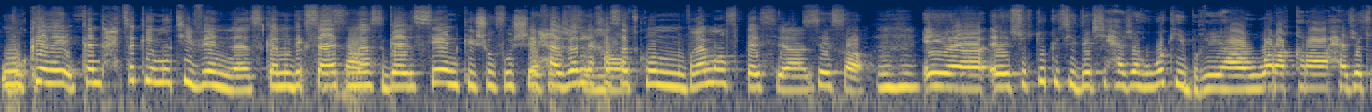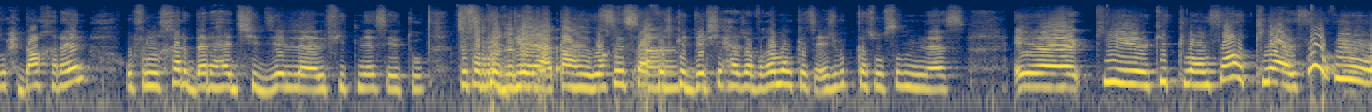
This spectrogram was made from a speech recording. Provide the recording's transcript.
وكان كان حتى كي motiver الناس. كانوا ديك الساعات. الناس جالسين كيشوفوا شي حاجة اللي خاصها تكون فريمون سبيسيال سي سا اي سورتو كي تيدير شي حاجة هو كيبغيها هو راه قرا حاجات واحد آخرين وفي الآخر دار هادشي ديال الفيتنس اي تو تفرغ ليه عطاه وقت. سي سا. فاش كدير شي حاجة فريمون كتعجبك كتوصل للناس اي كي كي تلونسا طلع صافي.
